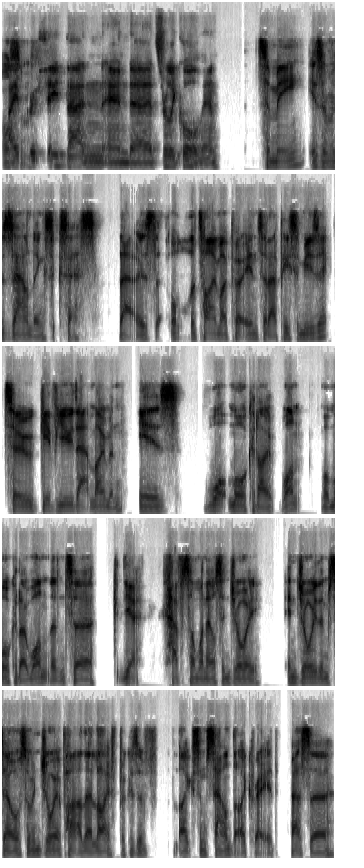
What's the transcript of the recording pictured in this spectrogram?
Awesome. I appreciate that, and and uh, it's really cool, man. To me, is a resounding success. That is all the time I put into that piece of music to give you that moment. Is what more could I want? What more could I want than to, yeah, have someone else enjoy enjoy themselves or enjoy a part of their life because of like some sound that I created. That's a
